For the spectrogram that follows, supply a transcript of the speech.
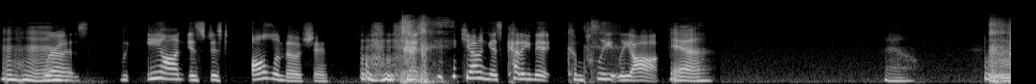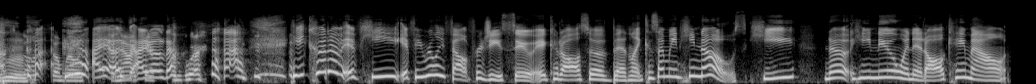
Mhm. whereas Eon is just all emotion, and Young is cutting it completely off. Yeah. Yeah. Going I- I don't know. he could have if he if he really felt for Jisoo, it could also have been like because I mean he knows he know he knew when it all came out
